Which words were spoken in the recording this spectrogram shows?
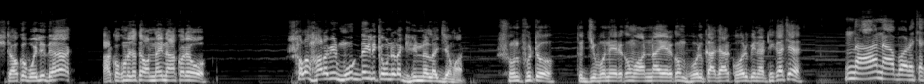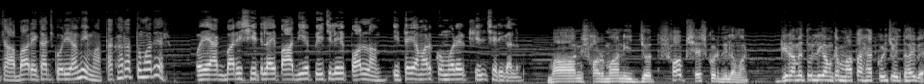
সেটা ওকে বলি দেখ আর কখনো যাতে অন্যায় না করে ও। শালা হারামির মুখ দেখলি কেমন একটা ঘৃণা লাগছে আমার। শোন ফুটো তুই জীবনে এরকম অন্যায় এরকম ভুল কাজ আর করবি না ঠিক আছে? না না বড় চাচা আবার এ কাজ করি আমি মাথা খারাপ তোমাদের? ওই একবারই শীতলায় পা দিয়ে পিছলে পড়লাম এটাই আমার কোমরের খিল ছেড়ে গেল। মান সম্মান ইজ্জত সব শেষ করে দিল আমার গ্রামে তুললে আমাকে মাথা হ্যাট করে চলতে হবে।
